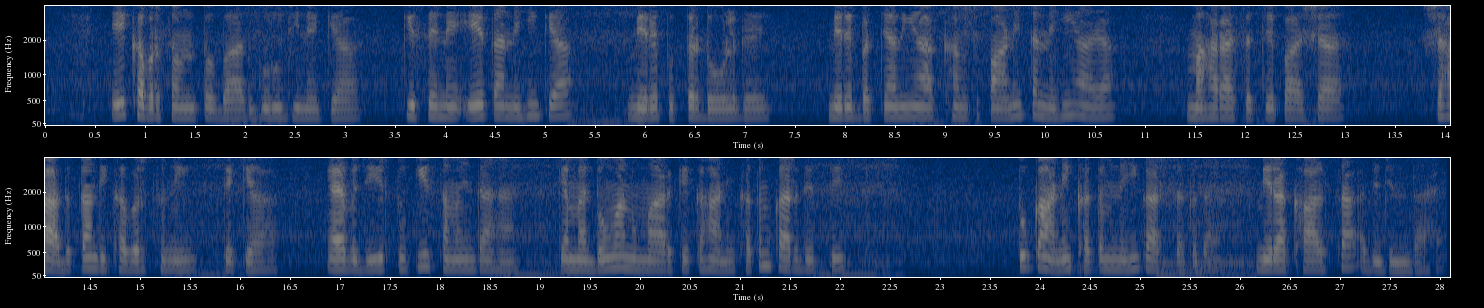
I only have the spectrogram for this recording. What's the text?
ਇਹ ਖਬਰ ਸੁਣਨ ਤੋਂ ਬਾਅਦ ਗੁਰੂ ਜੀ ਨੇ ਕਿਹਾ, ਕਿਸੇ ਨੇ ਇਹ ਤਾਂ ਨਹੀਂ ਕਿਹਾ, ਮੇਰੇ ਪੁੱਤਰ ਡੋਲ ਗਏ। ਮੇਰੇ ਬੱਚਿਆਂ ਦੀਆਂ ਅੱਖਾਂ ਵਿੱਚ ਪਾਣੀ ਤਾਂ ਨਹੀਂ ਆਇਆ। ਮਹਾਰਾਜ ਸੱਚੇ ਪਾਤਸ਼ਾਹ ਸ਼ਹਾਦਤਾਂ ਦੀ ਖਬਰ ਸੁਣੀ ਤੇ ਕਿਹਾ, ਐ ਵਜ਼ੀਰ, ਤੂੰ ਕੀ ਸਮਝਦਾ ਹੈ ਕਿ ਮੈਂ ਦੋਵਾਂ ਨੂੰ ਮਾਰ ਕੇ ਕਹਾਣੀ ਖਤਮ ਕਰ ਦਿੱਤੀ? ਤੂੰ ਕਹਾਣੀ ਖਤਮ ਨਹੀਂ ਕਰ ਸਕਦਾ। ਮੇਰਾ ਖਾਲਸਾ ਅਜੇ ਜਿੰਦਾ ਹੈ।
